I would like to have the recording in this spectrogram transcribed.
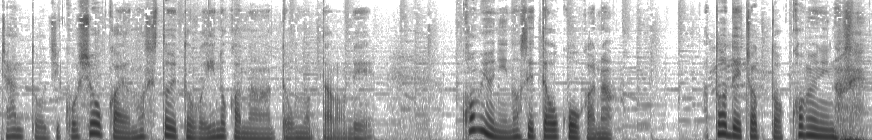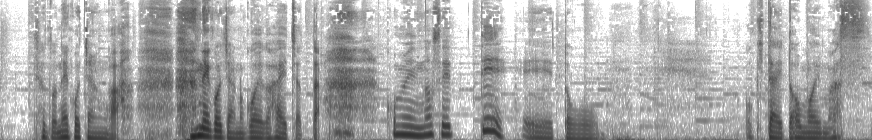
ちゃんと自己紹介を載せといた方がいいのかなって思ったのでコミュに載せておこうかな。後でちょっとコミュに載せ ちょっと猫ちゃんが 猫ちゃんの声が入っちゃった。コミュに載せてえっ、ー、と置きたいと思います。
